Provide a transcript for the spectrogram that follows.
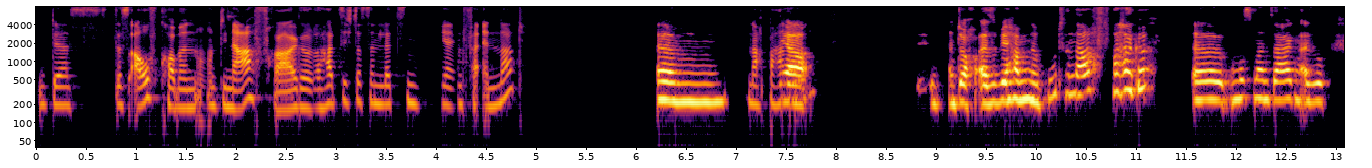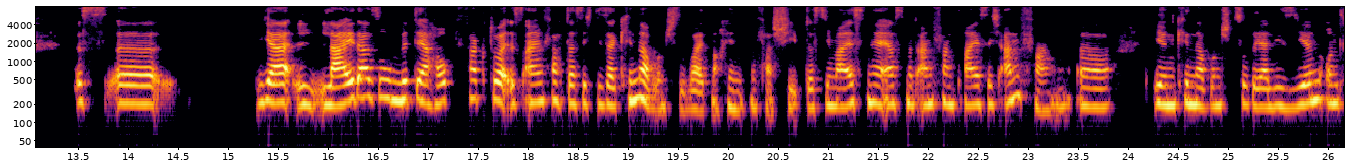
das, das Aufkommen und die Nachfrage? Hat sich das in den letzten Jahren verändert? Ähm, Nach Behandlung? Ja, doch, also wir haben eine gute Nachfrage äh, muss man sagen. Also es äh, ja leider so mit der Hauptfaktor ist einfach, dass sich dieser Kinderwunsch so weit nach hinten verschiebt, dass die meisten ja erst mit Anfang 30 anfangen, äh, ihren Kinderwunsch zu realisieren. Und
